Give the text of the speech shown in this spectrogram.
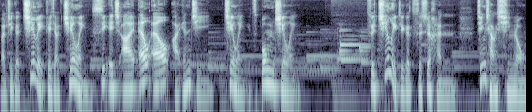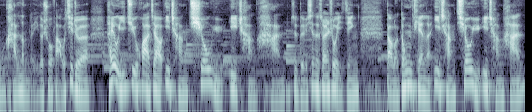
把这个 chilly 可以叫 chilling，c h i l l i n g。Chilling，it's bone chilling。所以 chilly 这个词是很经常形容寒冷的一个说法。我记着还有一句话叫“一场秋雨一场寒”，对不对？现在虽然说已经到了冬天了，一场秋雨一场寒。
